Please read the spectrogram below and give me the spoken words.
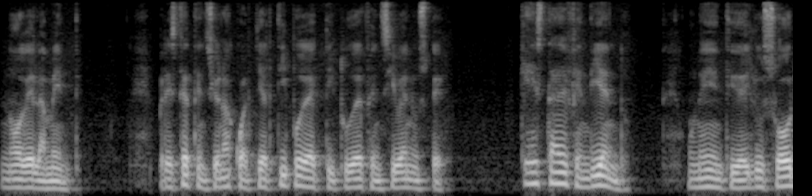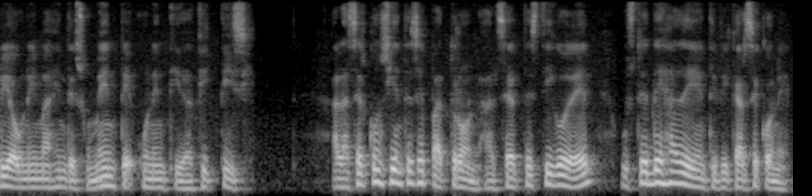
no de la mente. Preste atención a cualquier tipo de actitud defensiva en usted. ¿Qué está defendiendo? ¿Una identidad ilusoria, una imagen de su mente, una entidad ficticia? Al hacer consciente ese patrón, al ser testigo de él, usted deja de identificarse con él.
